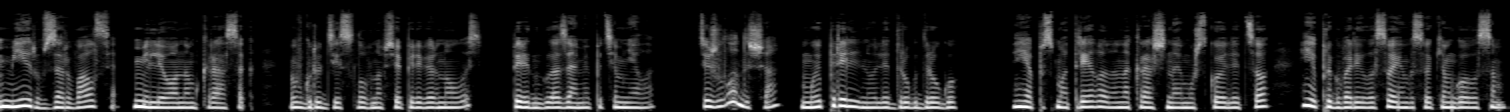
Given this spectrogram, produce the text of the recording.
Мир взорвался миллионом красок. В груди словно все перевернулось, перед глазами потемнело. Тяжело дыша, мы прильнули друг к другу. Я посмотрела на накрашенное мужское лицо и проговорила своим высоким голосом.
